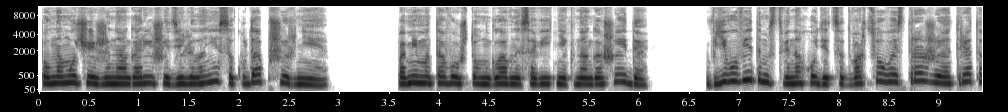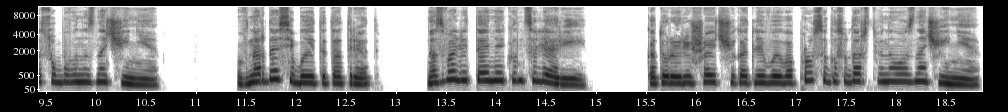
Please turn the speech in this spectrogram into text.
Полномочия жена Агариша Делиланиса куда обширнее. Помимо того, что он главный советник Нагашейда, в его ведомстве находится дворцовая стража и отряд особого назначения. В Нардасе бы этот отряд назвали тайной канцелярией, которая решает щекотливые вопросы государственного значения.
